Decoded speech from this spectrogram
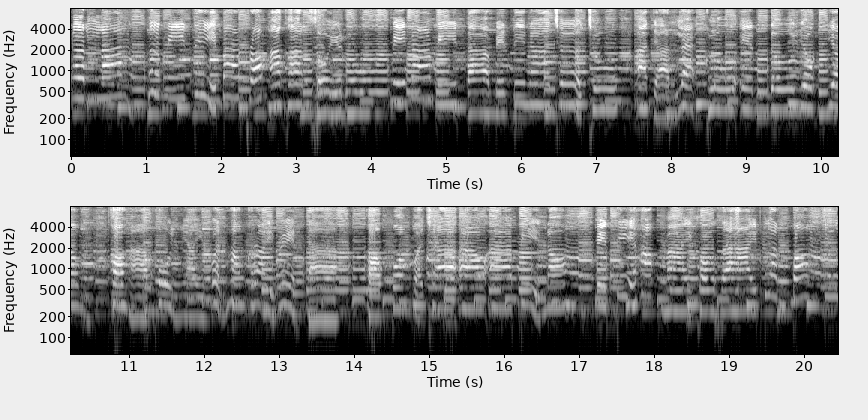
เงินล้าน คือมีที่บ้านพร้อมอาคารสวยหรูมีหน้ามีตาเป็นที่น่าเชิดชู อาจารย์และครูเอ็นดูยกย่องขอหาผู้ใหญ่เปิ้นห้องใครเมตตา ขอบพวงประชาเอาอาพี่น้องเป็นที่ฮักหมายของสหายเพื่อนป้องชื่อ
